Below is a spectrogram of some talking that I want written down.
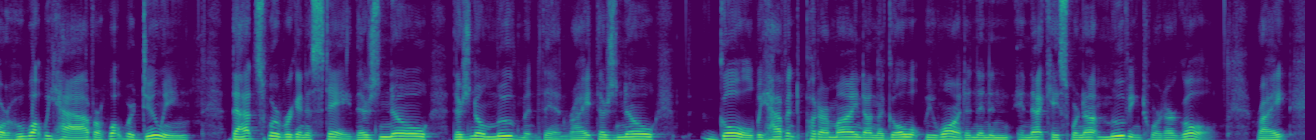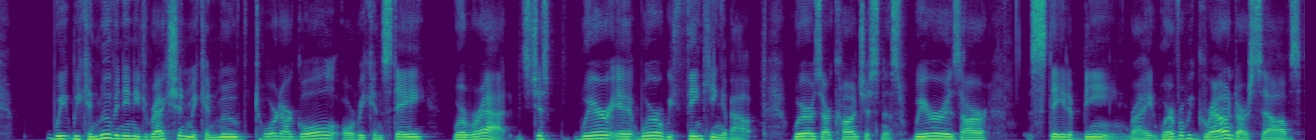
or who what we have or what we're doing that's where we're going to stay. There's no there's no movement then right? There's no goal. We haven't put our mind on the goal what we want and then in, in that case we're not moving toward our goal right? We, we can move in any direction. We can move toward our goal or we can stay where we're at. It's just where it, where are we thinking about? Where is our consciousness? Where is our state of being, right? Wherever we ground ourselves,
